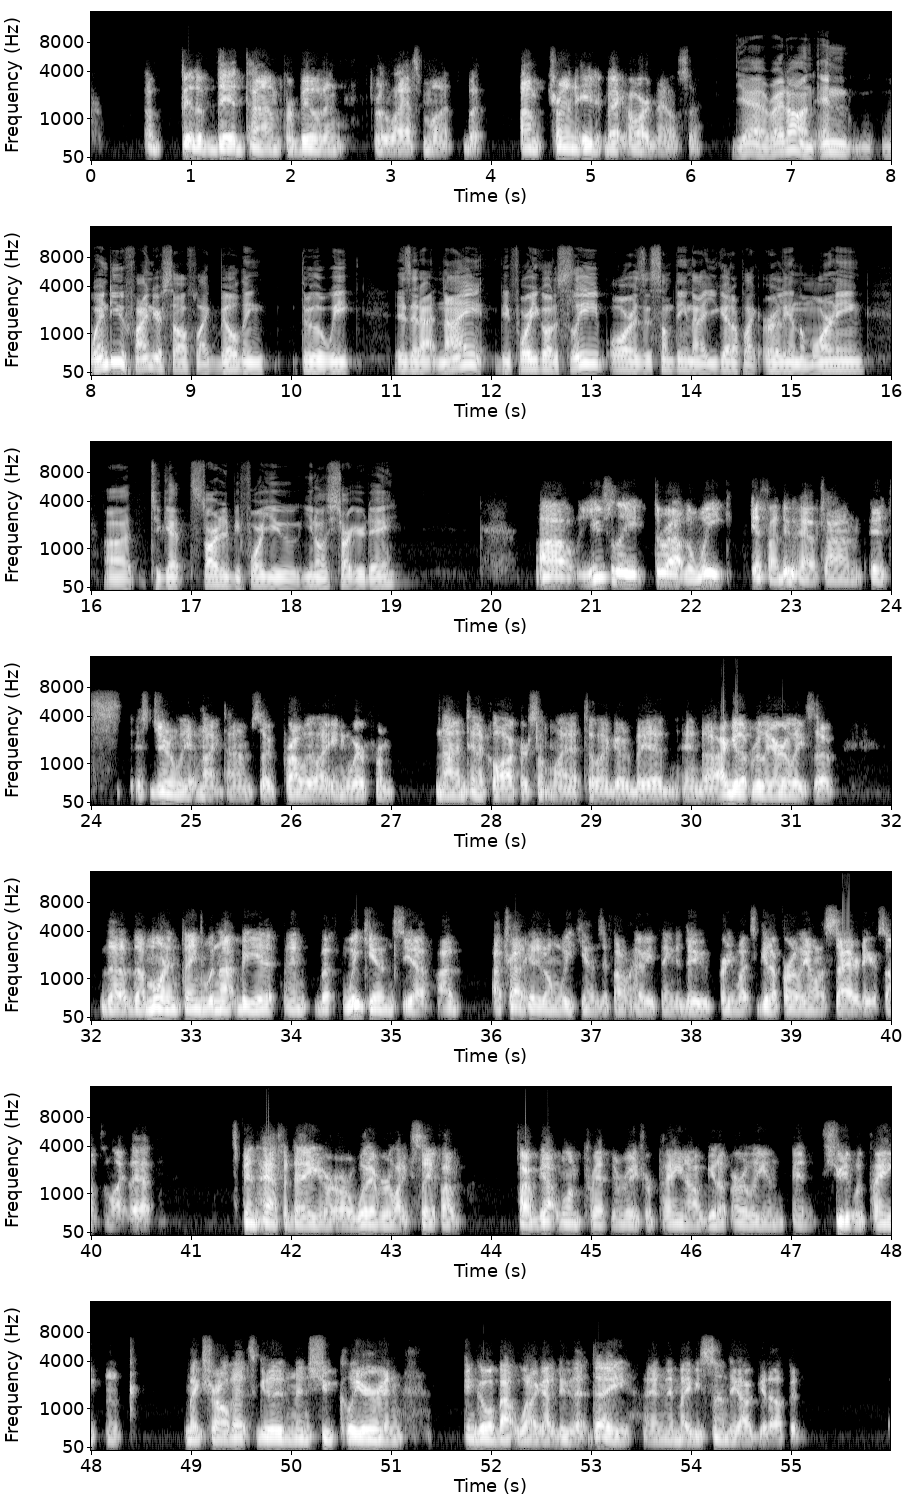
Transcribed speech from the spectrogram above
a bit of dead time for building for the last month, but I'm trying to hit it back hard now. So yeah, right on. And when do you find yourself like building through the week? Is it at night before you go to sleep, or is it something that you get up like early in the morning uh, to get started before you you know start your day? Uh, usually throughout the week, if I do have time, it's it's generally at nighttime. So probably like anywhere from nine, ten o'clock or something like that till I go to bed. And uh, I get up really early, so the the morning thing would not be it. And but weekends, yeah, I I try to hit it on weekends if I don't have anything to do. Pretty much get up early on a Saturday or something like that. Spend half a day or, or whatever. Like say if I've if I've got one prepped and ready for paint, I'll get up early and, and shoot it with paint and make sure all that's good and then shoot clear and and go about what I got to do that day. And then maybe Sunday I'll get up and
